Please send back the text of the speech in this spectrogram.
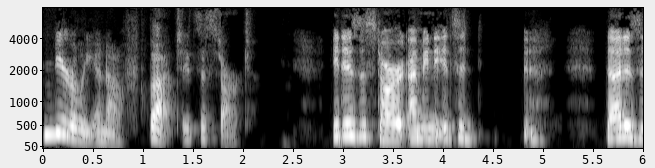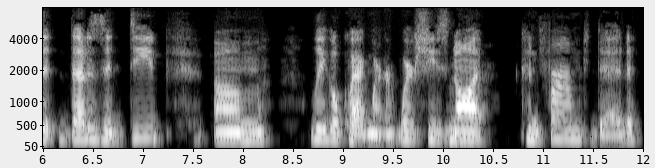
nearly enough, but it's a start. It is a start. I mean, it's a that is a that is a deep um legal quagmire where she's not confirmed dead,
